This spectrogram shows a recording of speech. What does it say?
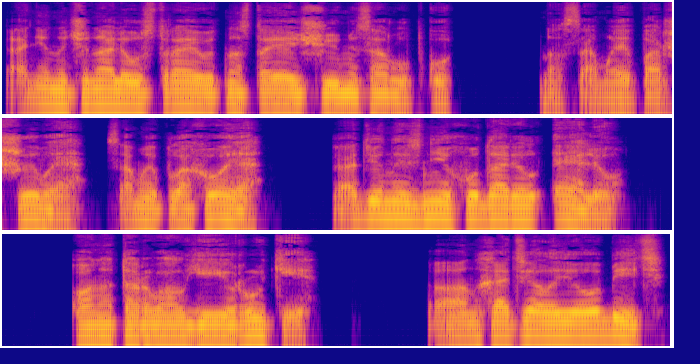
Они начинали устраивать настоящую мясорубку. Но самое паршивое, самое плохое, один из них ударил Элю. Он оторвал ей руки. Он хотел ее убить,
